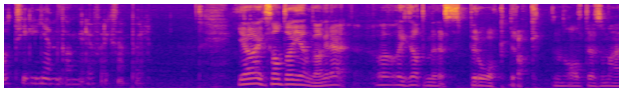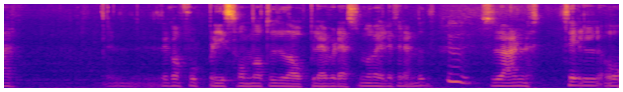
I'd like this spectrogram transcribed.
og til gjengangere, f.eks. Ja, ikke sant, og gjengangere. Og ikke sant, med det språkdrakten og alt det som er Det kan fort bli sånn at du da opplever det som noe veldig fremmed. Mm. Så du er nødt til å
